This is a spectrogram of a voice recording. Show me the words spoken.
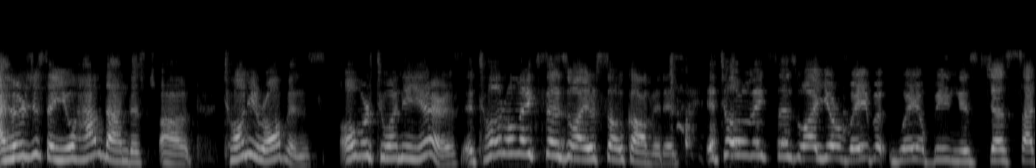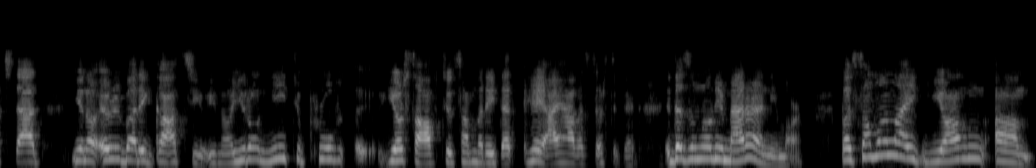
I heard you say you have done this uh Tony Robbins over 20 years. It totally makes sense why you're so confident. It totally makes sense why your way way of being is just such that you know everybody got you you know you don't need to prove uh, yourself to somebody that hey i have a certificate it doesn't really matter anymore but someone like young um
